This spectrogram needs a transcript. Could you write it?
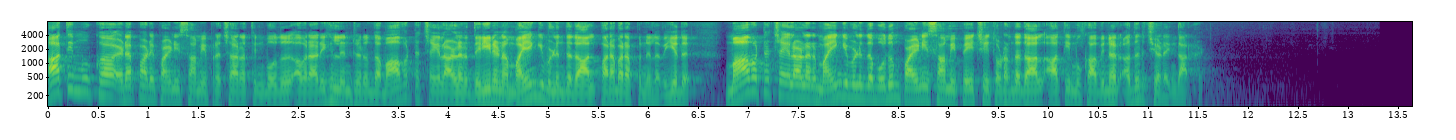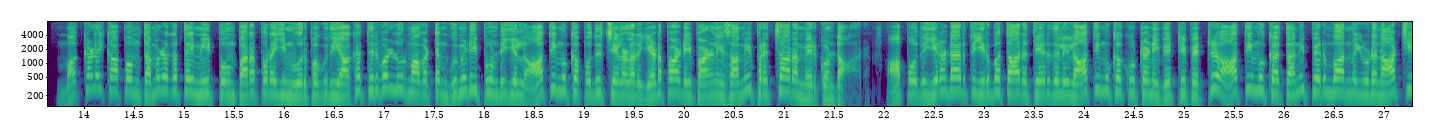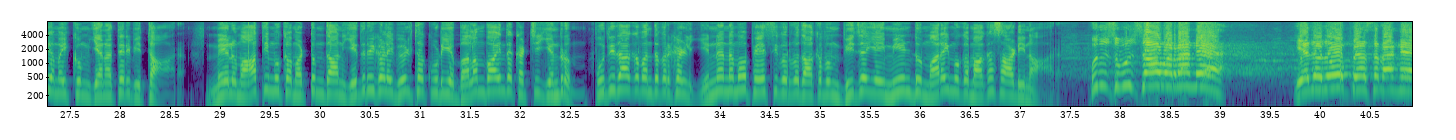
அதிமுக எடப்பாடி பழனிசாமி பிரச்சாரத்தின் போது அவர் அருகில் நின்றிருந்த மாவட்ட செயலாளர் திடீரென மயங்கி விழுந்ததால் பரபரப்பு நிலவியது. மாவட்ட செயலாளர் மயங்கி விழுந்தபோதும் பழனிசாமி பேச்சை தொடர்ந்ததால் அதிமுகவினர் அதிர்ச்சியடைந்தார்கள் மக்களை காப்போம் தமிழகத்தை மீட்போம் பரப்புரையின் ஒரு பகுதியாக திருவள்ளூர் மாவட்டம் குமிடிப்பூண்டியில் அதிமுக பொதுச் செயலாளர் எடப்பாடி பழனிசாமி பிரச்சாரம் மேற்கொண்டார். அப்போது இரண்டாயிரத்தி இருபத்தாறு தேர்தலில் அதிமுக கூட்டணி வெற்றி பெற்று அதிமுக தனிப்பெரும்பான்மையுடன் ஆட்சி அமைக்கும் என தெரிவித்தார். மேலும் அதிமுக மட்டும்தான் எதிரிகளை வீழ்த்தக்கூடிய பலம் வாய்ந்த கட்சி என்றும் புதிதாக வந்தவர்கள் என்னென்னமோ பேசி வருவதாகவும் விஜயை மீண்டும் மறைமுகமாக சாடினார். புதுசு புதுசா வர்றாங்க. ஏதோ பேசுறாங்க.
